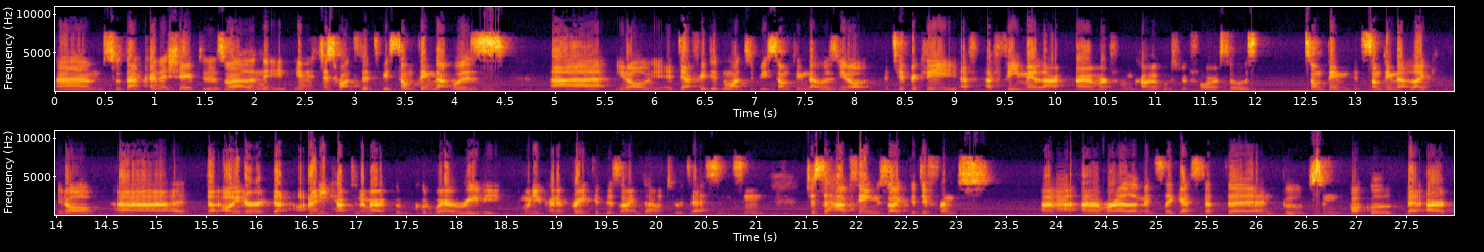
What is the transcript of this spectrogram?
Um, so that kind of shaped it as well, and it, it just wanted it to be something that was, uh, you know, it definitely didn't want to be something that was, you know, typically a, a female ar- armor from comic books before. So it was something. It's something that like you know uh, that either that any Captain America could, could wear really when you kind of break the design down to its essence, and just to have things like the different uh, armor elements, I guess that the and boots and buckle that are,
